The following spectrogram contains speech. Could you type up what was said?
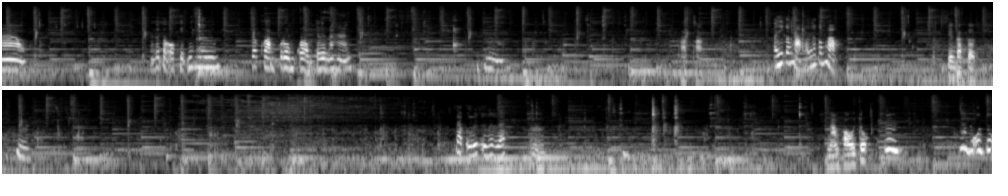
อ้าวมันก็ต้องออกเผ็ดนิดนึงเพื่อความกลมกล่อมเจริญอาหาร อืม ผักผักอันนี้ก็ผัก อันนี้ก็ผัก กินผักสดแซ่บอืดอืดเลยอืมน้ำเผาจุกน้ำบุอุจุ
